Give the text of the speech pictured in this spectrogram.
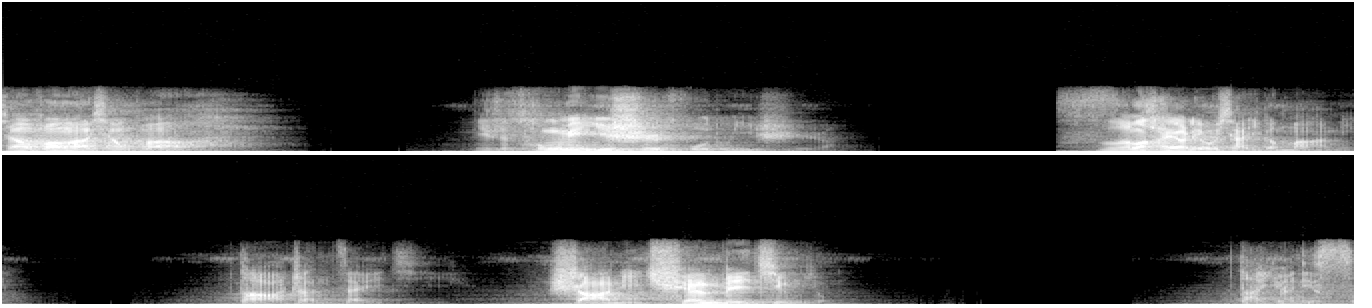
向芳啊，向芳，你是聪明一世，糊涂一时啊！死了还要留下一个骂名。大战在即，杀你全为敬友。但愿你死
